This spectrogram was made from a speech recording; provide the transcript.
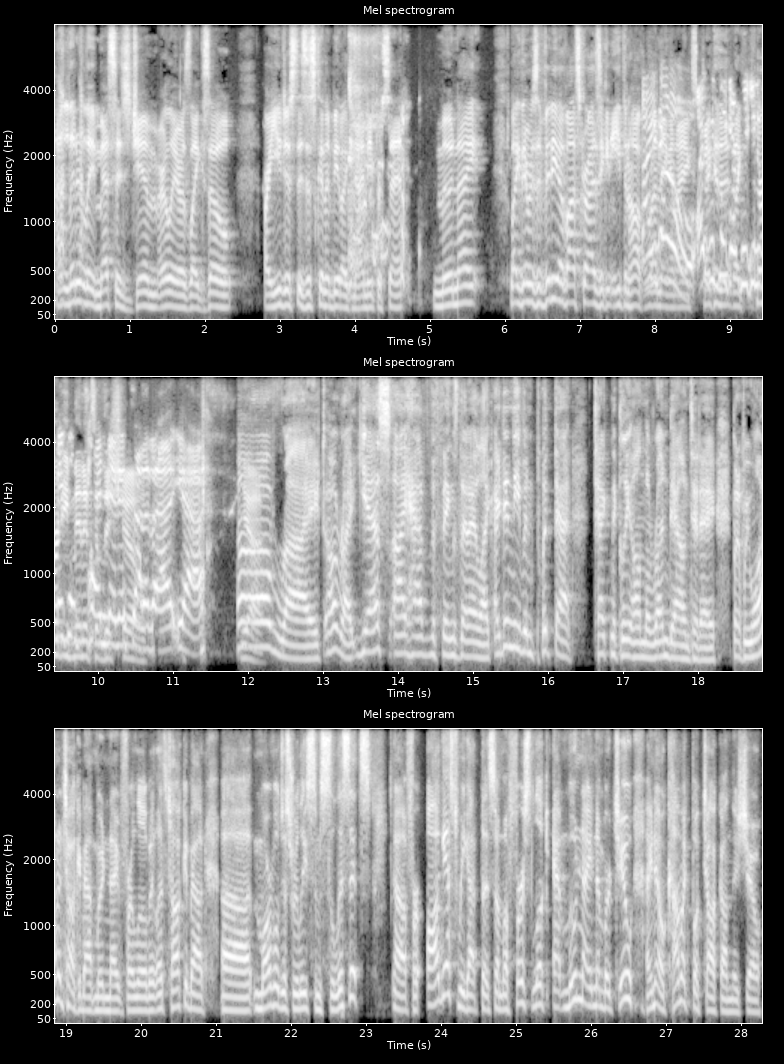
I literally messaged Jim earlier. I was like, so are you just, is this going to be like 90% Moon Knight? Like there was a video of Oscar Isaac and Ethan Hawke running, and I expected I like, like 30 minutes 10 of the minutes show. out of that. Yeah. Yeah. All right. All right. Yes, I have the things that I like. I didn't even put that technically on the rundown today, but if we want to talk about Moon Knight for a little bit, let's talk about uh, Marvel just released some solicits uh, for August. We got the, some a first look at Moon Knight number two. I know comic book talk on this show,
